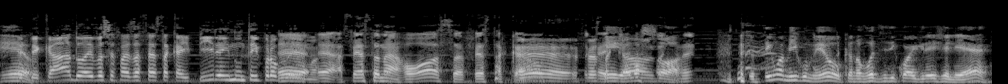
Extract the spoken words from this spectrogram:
é Eu. pecado, aí você faz a festa caipira e não tem problema. É, é, a festa na roça, a festa calma. É, festa Ei, olha calma. só. né? Eu tenho um amigo meu, que eu não vou dizer de qual igreja ele é,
